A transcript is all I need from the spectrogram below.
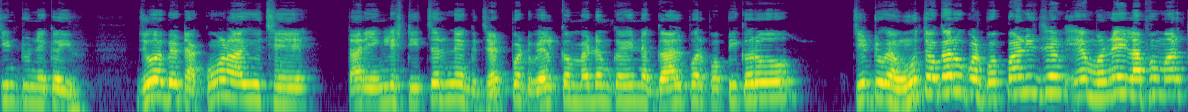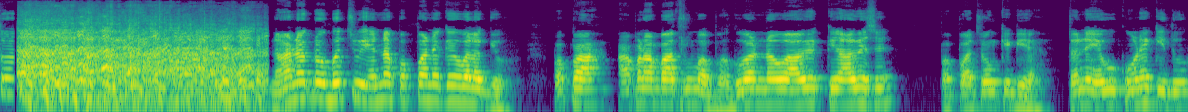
ચિંટુને કહ્યું, જુઓ બેટા, કોણ આવ્યું છે? તારી ઇંગ્લિશ ટીચરને ઝટપટ વેલકમ મેડમ કહીને ગાલ પર પપ્પી કરો. ચિંટુ કહે, હું તો કરું, પણ પપ્પાની જેમ એ મને લાફો મારતો. નાનકડો બચ્ચું એના પપ્પાને કહેવા લાગ્યો, પપ્પા, આપણા બાથરૂમમાં ભગવાન નવો આવે કે આવે છે? પપ્પા ચોંકી ગયા. તને એવું કોણે કીધું?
